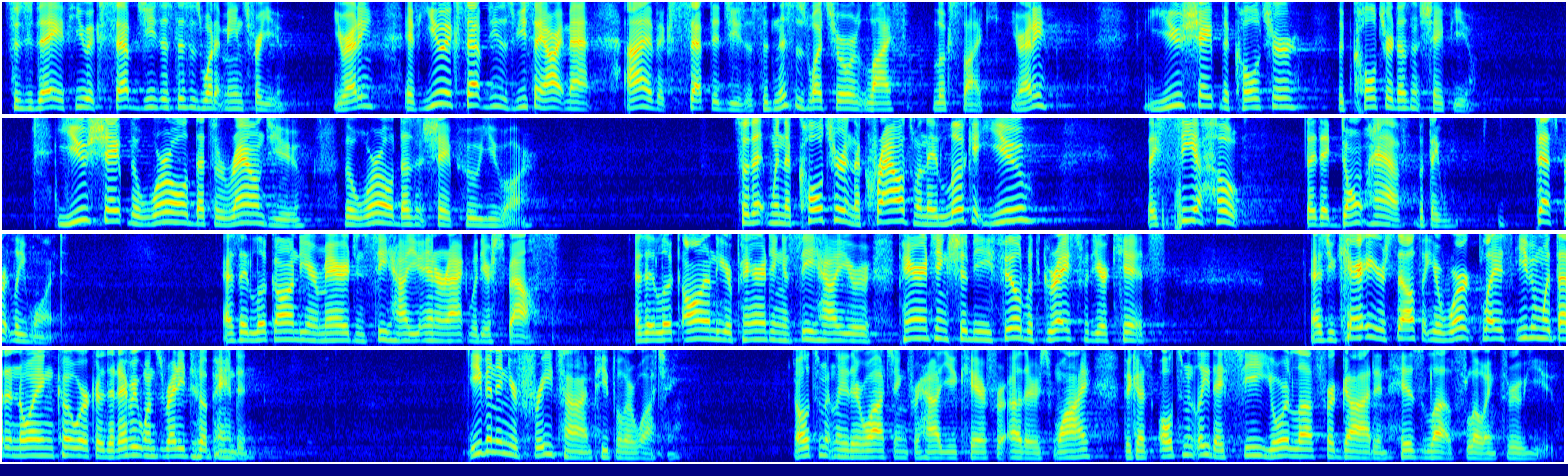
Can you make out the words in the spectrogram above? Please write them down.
So today, if you accept Jesus, this is what it means for you. You ready? If you accept Jesus, if you say, All right, Matt, I have accepted Jesus, then this is what your life looks like. You ready? You shape the culture, the culture doesn't shape you. You shape the world that's around you, the world doesn't shape who you are. So that when the culture and the crowds, when they look at you, they see a hope that they don't have, but they desperately want as they look onto your marriage and see how you interact with your spouse. As they look on to your parenting and see how your parenting should be filled with grace with your kids. As you carry yourself at your workplace, even with that annoying coworker that everyone's ready to abandon. Even in your free time, people are watching. Ultimately, they're watching for how you care for others. Why? Because ultimately, they see your love for God and His love flowing through you.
